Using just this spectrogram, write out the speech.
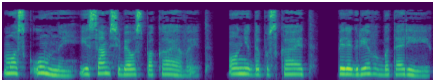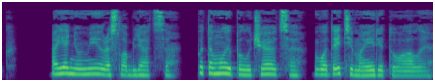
Мозг умный и сам себя успокаивает, он не допускает перегрева батареек, а я не умею расслабляться, потому и получаются вот эти мои ритуалы.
